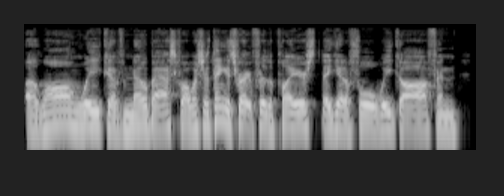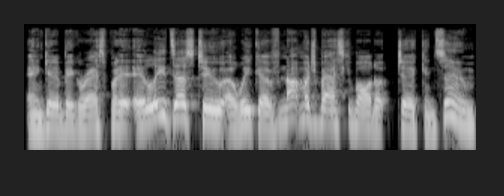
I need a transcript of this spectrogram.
a, long week of no basketball, which I think is great for the players. They get a full week off and and get a big rest. But it, it leads us to a week of not much basketball to, to, consume.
